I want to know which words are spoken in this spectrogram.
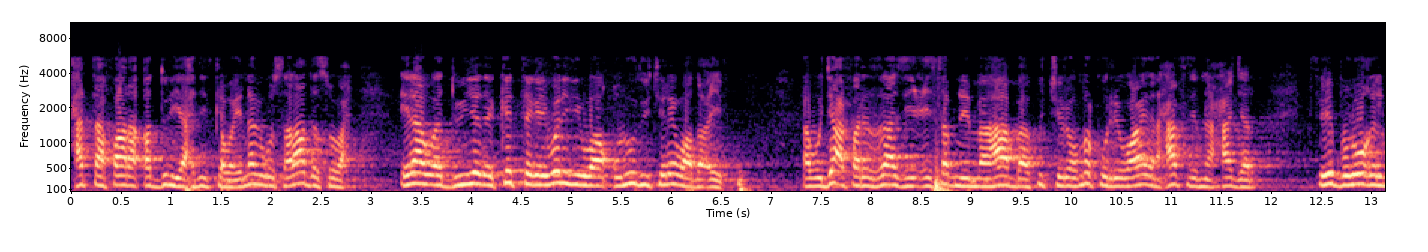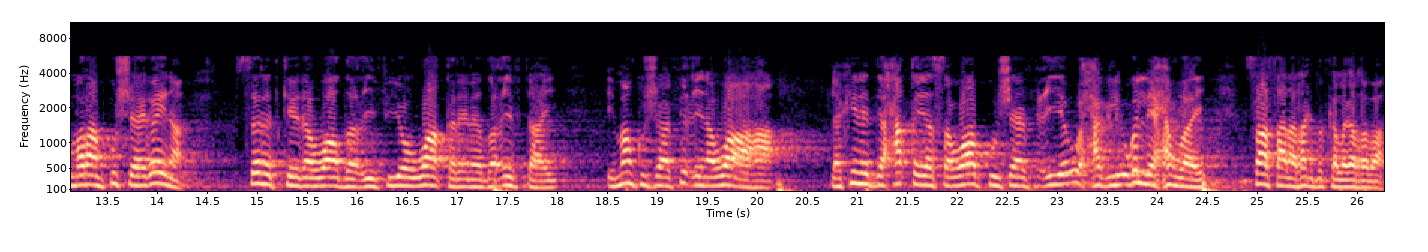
xataa faaraqa dunya. Xadiidka way nabigu salaada subax ilaah adduunyada ka tegey weligii waa qunuudi jire waa daciif abu jacfar الraazi ciise bni mahaan baa ku jiro markuu riwaayadan xaafid ibn xajar fii buluuqi اlmaraam ku sheegayna sanadkeeda waa daciifiyo waa qira inay daciif tahay imaamku shaaficina waa ahaa laakiin haddii xaqiya sawaabkuu shaaficiye u xagli uga leexan waaye saasaana rag dadka laga rabaa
